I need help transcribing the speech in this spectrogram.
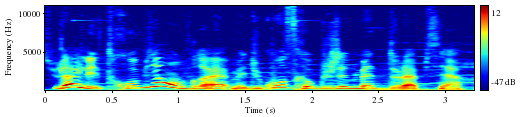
Celui-là, il est trop bien en vrai. Mais du coup, on serait obligé de mettre de la pierre.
